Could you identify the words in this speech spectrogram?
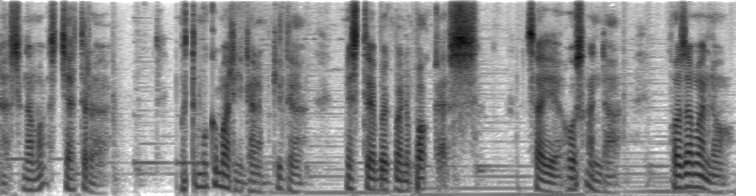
dan selamat sejahtera. Bertemu kembali dalam kita Mr. Bagaimana Podcast. Saya, hos anda, Fauzan Mano.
